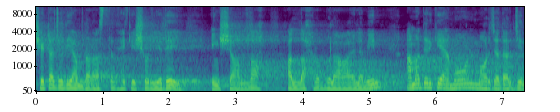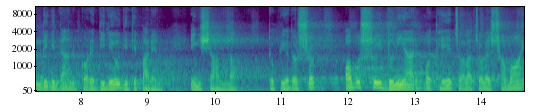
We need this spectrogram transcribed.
সেটা যদি আমরা রাস্তা থেকে সরিয়ে দেই ইনশা আল্লাহ আল্লাহ রব্বুল্লা আলমিন আমাদেরকে এমন মর্যাদার জিন্দিগি দান করে দিলেও দিতে পারেন, ইনশাআল্লাহ। তো প্রিয় দর্শক, অবশ্যই দুনিয়ার পথে চলাচলের সময়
